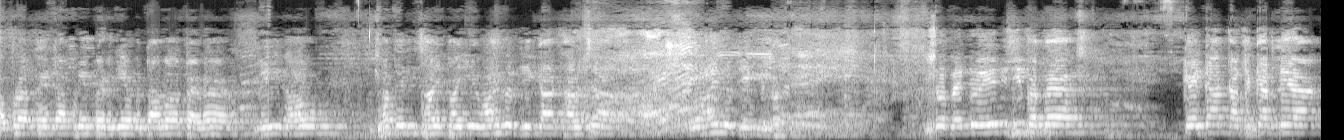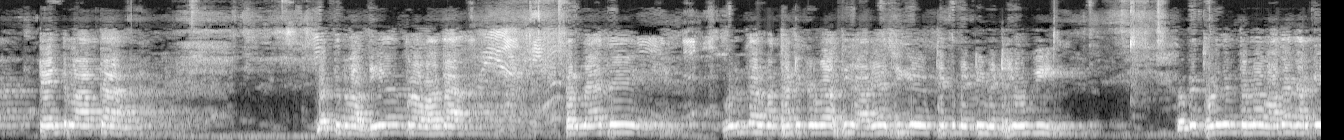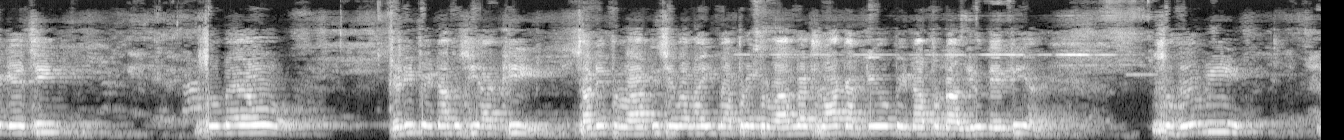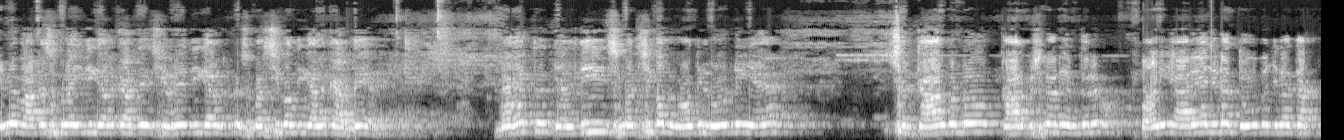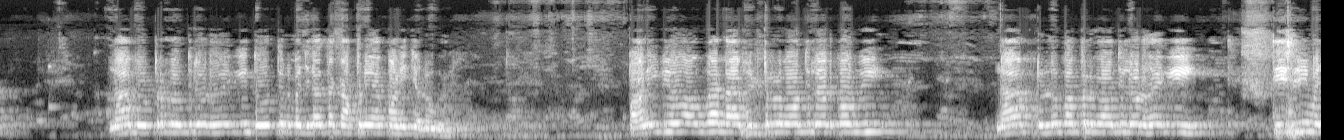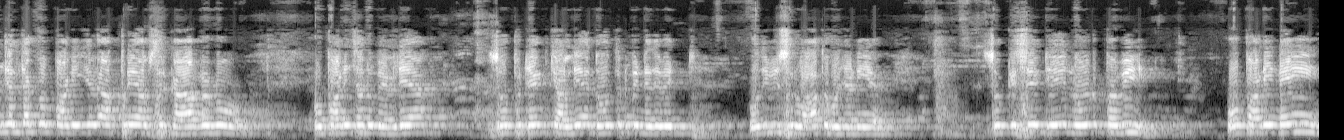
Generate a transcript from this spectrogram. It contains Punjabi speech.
ਆਪਣਾ ਪਿੰਡ, ਆਪਣੇ ਪਿੰਡ ਦੀਆਂ ਬਤਾਵਾਂ ਭੈਣਾਂ, ਵੀਰ ਆਓ। ਫਤਿਹ ਦੀ ਸਾਂਝ ਪਾਈਏ। ਵਾਹਿਗੁਰੂ ਜੀ ਕਾ ਖਾਲਸਾ, ਵਾਹਿਗੁਰੂ ਜੀ ਕੀ ਫਤਿਹ। ਸੋ ਮੈਨੂੰ ਇਹ ਨਹੀਂ ਸੀ ਪਤਾ ਕਿੰਨਾ ਇਕੱਠ ਕਰ ਲਿਆ, ਟੈਂਟ ਲਾਤਾ। ਮੈਂ ਹਾਂ ਭਰਾਵਾਂ ਦਾ। ਪਰ ਮੈਂ ਤੇ ਗੁਰੂ ਘਰ ਮੱਥਾ ਟੇਕਣ ਵਾਸਤੇ ਆ ਰਿਹਾ ਸੀ ਕਿ ਉੱਥੇ ਕਮੇਟੀ ਬੈਠੀ ਹੋਊਗੀ। ਕਿਉਂਕਿ ਥੋੜੇ ਦਿਨ ਪਹਿਲਾਂ ਵਾਅਦਾ ਕਰਕੇ ਗਏ ਸੀ। ਸੋ ਮੈਂ ਉਹ ਜਿਹੜੀ ਭੇਡਾਂ ਤੁਸੀਂ ਆਖੀ, ਸਾਡੇ ਪਰਿਵਾਰ ਦੀ ਸੇਵਾ ਲਈ, ਮੈਂ ਆਪਣੇ ਪਰਿਵਾਰ ਨਾਲ ਸਲਾਹ ਕਰਕੇ ਉਹ ਭੇਡਾਂ ਪ੍ਰਧਾਨ ਜੀ ਨੂੰ ਦੇਤੀ ਆ। ਸੋ ਹੋਰ ਵੀ ਜਿਵੇਂ ਵਾਟਰ ਸਪਲਾਈ ਦੀ ਗੱਲ ਕਰਦੇ, ਸੀਵਰੇਜ ਦੀ ਗੱਲ ਸਮਰਸੀਬਲ ਦੀ ਗੱਲ ਕਰਦੇ ਆ, ਬਹੁਤ ਜਲਦੀ ਸਮਰਸੀਬਲ ਲਗਾਉਣ ਦੀ ਲੋੜ ਨਹੀਂ ਹੈ। ਸਰਕਾਰ ਵੱਲੋਂ ਕਾਰਪੋਰੇਸ਼ਨਾਂ ਦੇ ਅੰਦਰ ਪਾਣੀ ਆ ਰਿਹਾ ਜਿਹੜਾ ਦੋ ਮੰਜ਼ਿਲਾਂ ਤੱਕ, ਨਾ ਮੋਟਰ ਲਾਉਣ ਹੋਏਗੀ ਦੋ ਤਿੰਨ ਮੰਜ਼ਿਲਾਂ ਤੱਕ ਆਪਣੇ ਆਪ ਪਾਣੀ ਚੱਲੂਗਾ। ਪਾਣੀ ਵੀ ਉਹ ਆਊਗਾ, ਨਾ ਫਿਲਟਰ ਲਗਾਉਣ ਦੀ ਲੋੜ ਪਊਗੀ, ਨਾ ਟੁੱਲੂ ਪੰਪ ਲਗਾਉਣ ਦੀ ਲੋੜ ਹੋਏਗੀ। ਤੀਸਰੀ ਮੰਜ਼ਿਲ ਤੱਕ ਉਹ ਪਾਣੀ ਜਿਹੜਾ ਆਪਣੇ ਆਪ ਸਰਕਾਰ ਵੱਲੋਂ ਉਹ ਪਾਣੀ ਸਾਨੂੰ ਮਿਲ ਰਿਹਾ। ਸੋ ਪ੍ਰੋਜੈਕਟ ਚੱਲ ਰਿਹਾ 2-3 ਮਹੀਨੇ ਦੇ ਵਿੱਚ, ਉਹਦੀ ਵੀ ਸ਼ੁਰੂਆਤ ਹੋ ਜਾਣੀ ਹੈ। ਸੋ ਕਿਸੇ ਜੇ ਲੋੜ ਪਵੀ, ਉਹ ਪਾਣੀ ਨਹੀਂ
